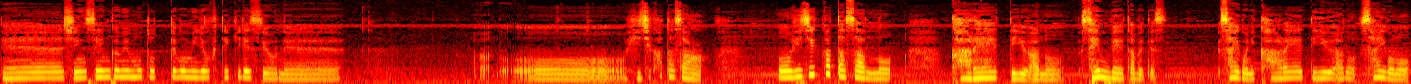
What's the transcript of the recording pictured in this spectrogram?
ねえ、新選組もとっても魅力的ですよね。あのー、土方さん。もう土方さんのカレーっていうあの、せんべい食べて、最後にカレーっていうあの、最後の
